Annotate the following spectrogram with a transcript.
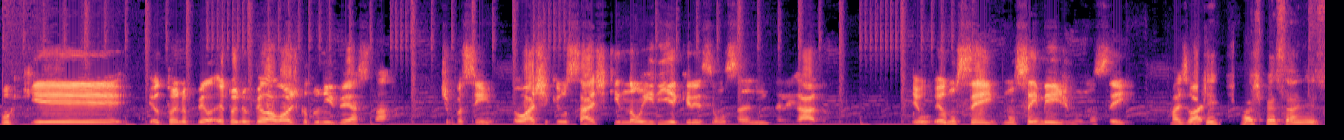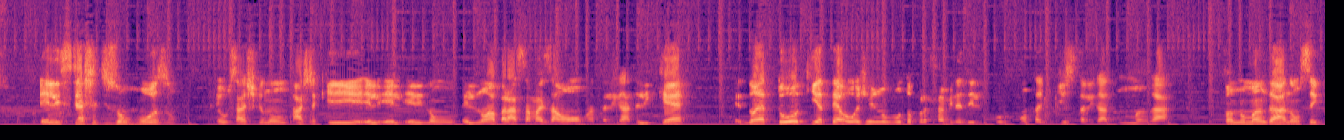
Porque eu tô indo pela, eu tô indo pela lógica do universo, tá? Tipo assim, eu acho que o Sasuke não iria querer ser um Sanin, tá ligado? Eu, eu não sei, não sei mesmo, não sei. Mas eu o acho. que te faz pensar nisso? Ele se acha desonroso eu acho que não acha que ele, ele, ele, não, ele não abraça mais a honra, tá ligado? Ele quer. Não é à toa que até hoje ele não voltou pra família dele por conta disso, tá ligado? No mangá. Falando no mangá, não sei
